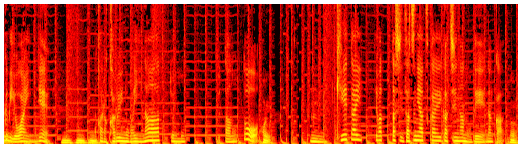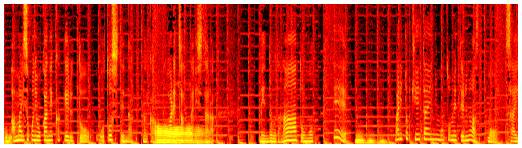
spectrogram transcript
首弱いんで、だから軽いのがいいなって思ったのと、はい。うん、携帯って私雑に扱いがちなのでなんか。あんまりそこにお金かけると落としてななんか壊れちゃったりしたら面倒だなと思ってうんうん割と携帯に求めてるのはもう最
